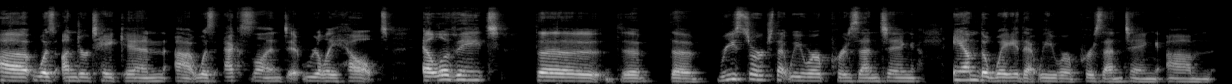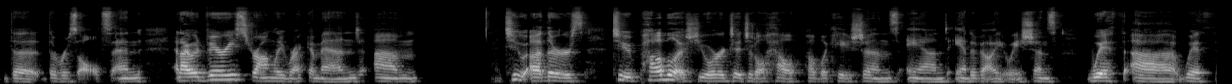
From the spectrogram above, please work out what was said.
uh, was undertaken uh, was excellent. It really helped elevate the the the research that we were presenting and the way that we were presenting um, the the results. And and I would very strongly recommend um, to others to publish your digital health publications and and evaluations with uh, with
